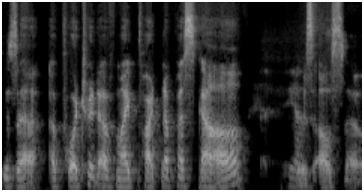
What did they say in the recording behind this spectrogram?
this is a, a portrait of my partner Pascal, yeah. who is also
